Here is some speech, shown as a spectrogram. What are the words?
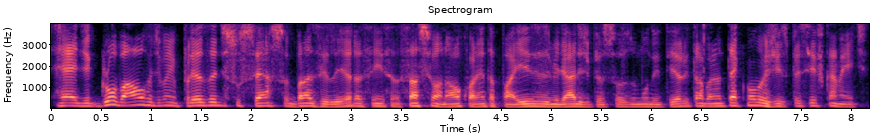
head global de uma empresa de sucesso brasileira, assim, sensacional, 40 países, milhares de pessoas no mundo inteiro e trabalhando em tecnologia especificamente.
